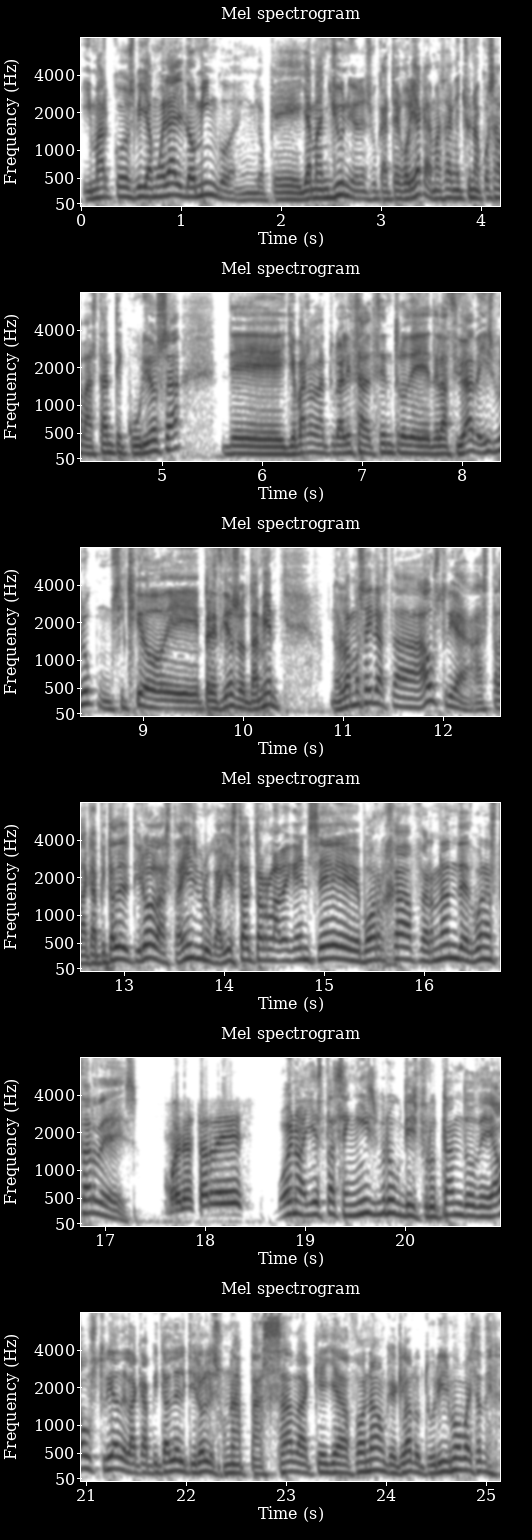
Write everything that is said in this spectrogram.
y Marcos Villamuela el domingo, en lo que llaman junior en su categoría, que además han hecho una cosa bastante curiosa de llevar la naturaleza al centro de, de la ciudad de Innsbruck, un sitio eh, precioso también. Nos vamos a ir hasta Austria, hasta la capital del Tirol, hasta Innsbruck. Ahí está el torlaveguense Borja Fernández. Buenas tardes. Buenas tardes. Bueno, ahí estás en Innsbruck disfrutando de Austria, de la capital del Tirol. Es una pasada aquella zona, aunque claro, turismo vais a tener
